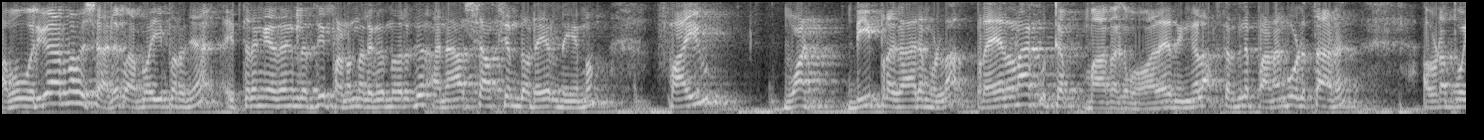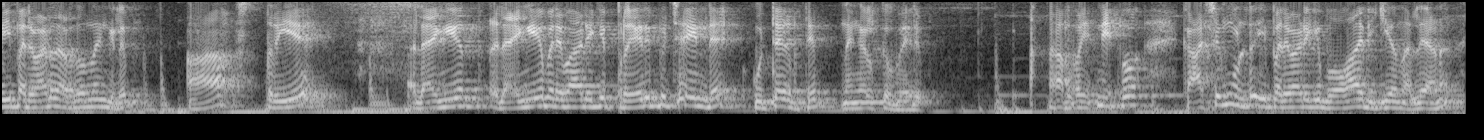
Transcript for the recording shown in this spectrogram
അപ്പോൾ ഒരു കാരണവശാലും അപ്പോൾ ഈ പറഞ്ഞ ഇത്തരം കേന്ദ്രങ്ങളിലെത്തി പണം നൽകുന്നവർക്ക് അനാശാസ്യം തടയൽ നിയമം ഫൈവ് വൺ ഡി പ്രകാരമുള്ള പ്രേരണാ കുറ്റം ബാധകമാവും. അതായത് നിങ്ങൾ അത്തരത്തിൽ പണം കൊടുത്താണ് അവിടെ പോയി പരിപാടി നടത്തുന്നെങ്കിലും ആ സ്ത്രീയെ ലൈംഗിക ലൈംഗിക പരിപാടിക്ക് പ്രേരിപ്പിച്ചതിന്റെ കുറ്റകൃത്യം നിങ്ങൾക്ക് വരും. അപ്പോൾ ഇനിയിപ്പോൾ കാശും കൊണ്ട് ഈ പരിപാടിക്ക് പോകാതിരിക്കുക നല്ലതാണ്.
